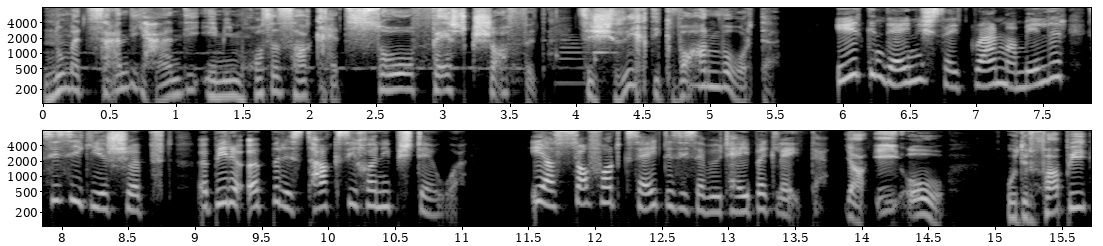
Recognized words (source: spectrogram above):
Nur das Handy-Handy in meinem Hosensack hat so fest geschafft. Es ist richtig warm geworden. Irgendwann sagt Grandma Miller, sie sei erschöpft, ob ihr jemand ein Taxi bestellen könne. Ich habe sofort gesagt, dass ich sie heimbegleiten würde. Ja, ich auch. Und der Fabi,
